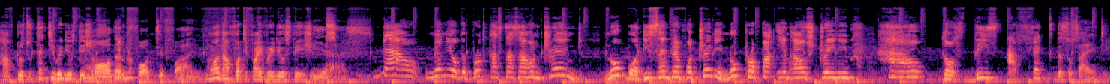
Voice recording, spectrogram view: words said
have close to 30 radio stations. More than not- forty-five. more than 45 radio stations. Yes. Now, many of the broadcasters are untrained. Nobody sent them for training, no proper in house training. How does this affect the society?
